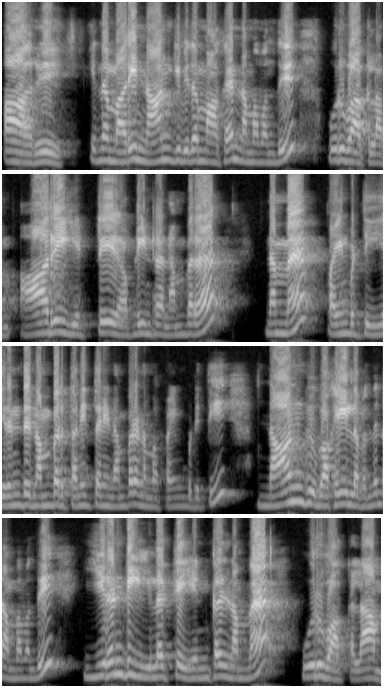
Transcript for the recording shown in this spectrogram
ஆறு. இந்த மாதிரி நான்கு விதமாக நம்ம வந்து உருவாக்கலாம். ஆறு எட்டு அப்படின்ற நம்பரை நம்ம பயன்படுத்தி இரண்டு நம்பர் தனித்தனி நம்பரை நம்ம பயன்படுத்தி நான்கு வகையில வந்து நம்ம வந்து இரண்டு இலக்க எண்கள் நம்ம உருவாக்கலாம்.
